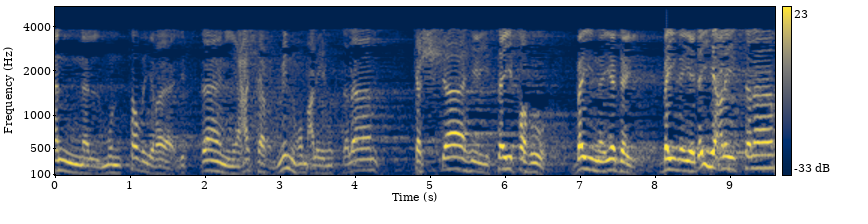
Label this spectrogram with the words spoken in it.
أن المنتظر للثاني عشر منهم عليه السلام كالشاهر سيفه بين يدي بين يديه عليه السلام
